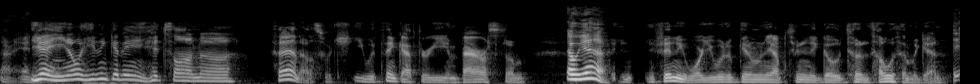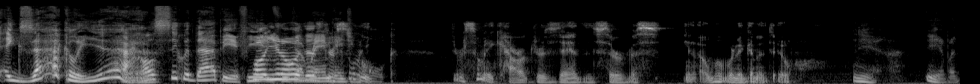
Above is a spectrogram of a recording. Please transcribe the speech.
all right anyway. Yeah, you know, he didn't get any hits on uh, Thanos, which you would think after he embarrassed him oh yeah in Infinity War, you would have given him the opportunity to go toe to toe with him again. Exactly. Yeah. How sick would that be if he, Well, you know, there's- there's so many- Hulk? There were so many characters they had to service. You know, what were they going to do? Yeah. Yeah, but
